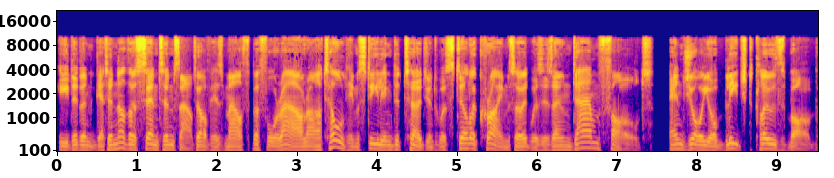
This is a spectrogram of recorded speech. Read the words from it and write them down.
He didn't get another sentence out of his mouth before our R told him stealing detergent was still a crime so it was his own damn fault. Enjoy your bleached clothes Bob.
